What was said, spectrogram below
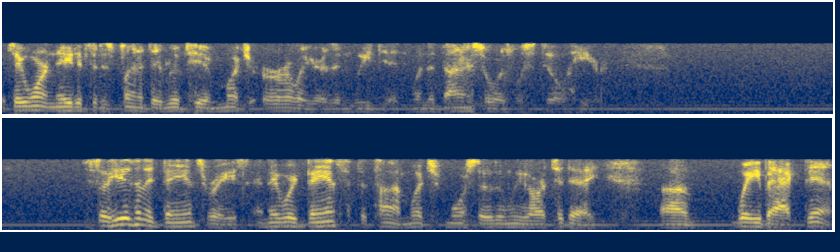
if they weren't native to this planet, they lived here much earlier than we did, when the dinosaurs were still here. So here's an advanced race, and they were advanced at the time, much more so than we are today, uh, way back then.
